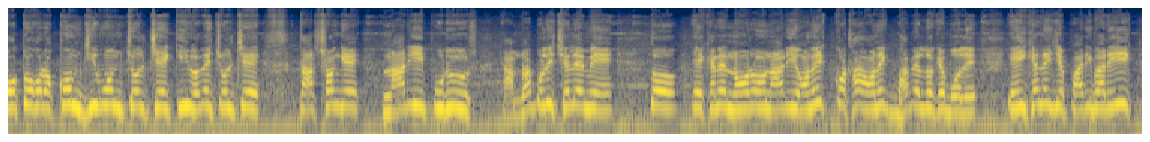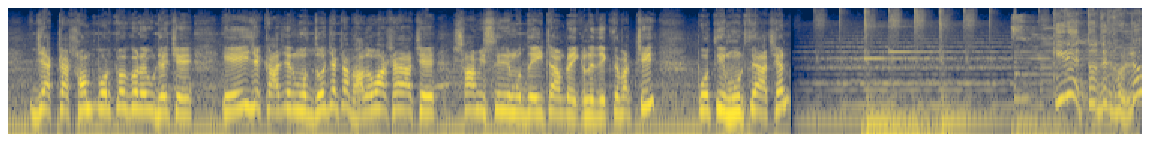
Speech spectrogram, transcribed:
কত রকম জীবন চলছে কীভাবে চলছে তার সঙ্গে নারী পুরুষ আমরা বলি ছেলে মেয়ে তো এখানে নর নারী অনেক কথা অনেকভাবে লোকে বলে। এইখানে যে পারিবারিক যে একটা সম্পর্ক গড়ে উঠেছে, এই যে কাজের মধ্যেও যে একটা ভালোবাসা আছে স্বামী স্ত্রীর মধ্যে, এইটা আমরা এখানে দেখতে পাচ্ছি। প্রতি মুহূর্তে আছেন। কিরে, তোদের হলো?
